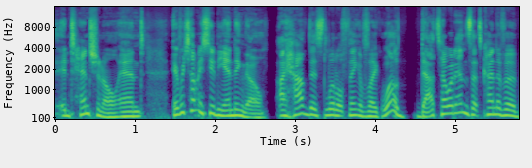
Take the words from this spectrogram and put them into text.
intentional. And every time I see the ending, though, I have this little thing of like, well, that's how it ends. That's kind of a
